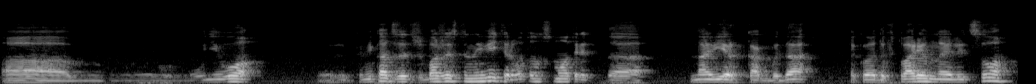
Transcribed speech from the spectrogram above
а, у него Камикадзе это же божественный ветер, вот он смотрит а, наверх, как бы, да, такое одухотворенное лицо,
